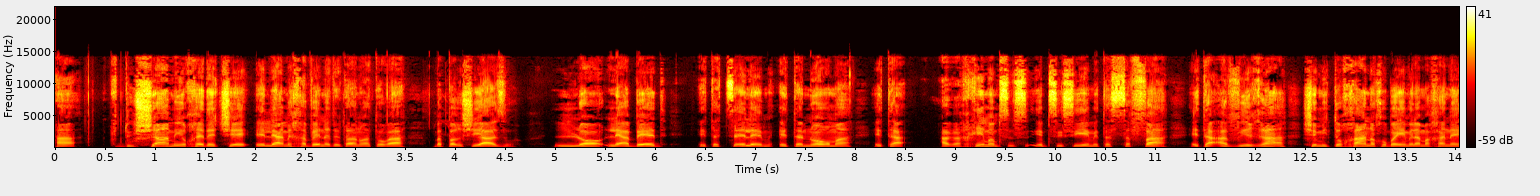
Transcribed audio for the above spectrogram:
הקדושה המיוחדת שאליה מכוונת אותנו התורה בפרשייה הזו. לא לאבד את הצלם, את הנורמה, את הערכים הבסיס, הבסיסיים, את השפה, את האווירה שמתוכה אנחנו באים אל המחנה,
